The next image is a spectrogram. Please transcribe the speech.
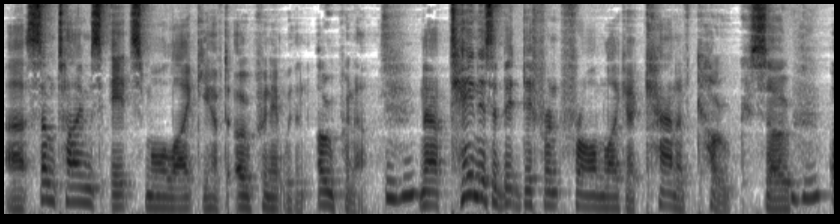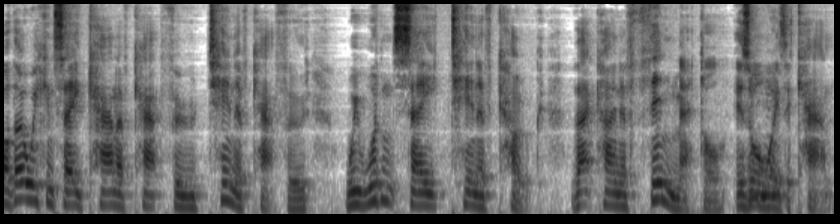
Uh, sometimes it's more like you have to open it with an opener. Mm-hmm. Now, tin is a bit different from like a can of Coke. So, mm-hmm. although we can say can of cat food, tin of cat food, we wouldn't say tin of Coke. That kind of thin metal is always a can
